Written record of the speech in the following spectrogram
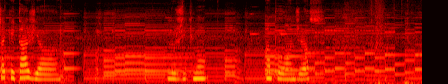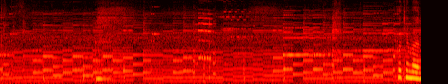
Chaque étage, il y a logiquement un Power Rangers. Pokémon.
